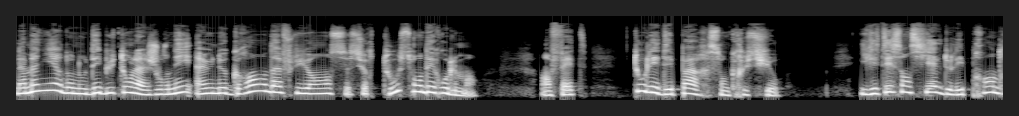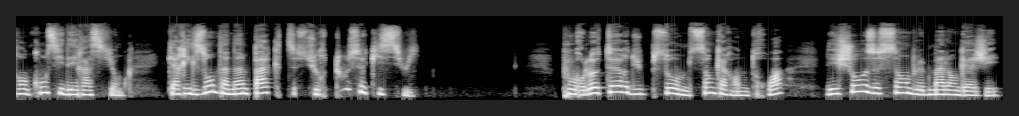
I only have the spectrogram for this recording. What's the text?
La manière dont nous débutons la journée a une grande influence sur tout son déroulement. En fait, tous les départs sont cruciaux. Il est essentiel de les prendre en considération, car ils ont un impact sur tout ce qui suit. Pour l'auteur du psaume 143, les choses semblent mal engagées.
